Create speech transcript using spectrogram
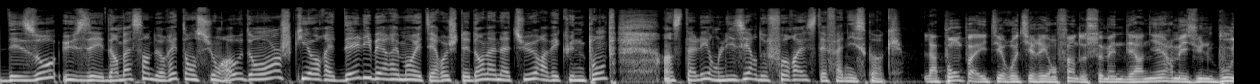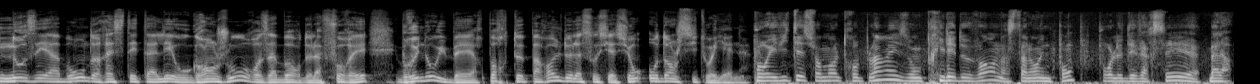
des eaux usées d'un bassin de rétention à Audange qui aurait délibérément été rejeté dans la nature avec une pompe installée en lisière de forêt, Stéphanie Scott. La pompe a été retirée en fin de semaine dernière, mais une boue nauséabonde reste étalée au grand jour aux abords de la forêt. Bruno Hubert, porte-parole de l'association Audange Citoyenne. Pour éviter sûrement le trop-plein, ils ont pris les devants en installant une pompe pour le déverser. Bah là,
